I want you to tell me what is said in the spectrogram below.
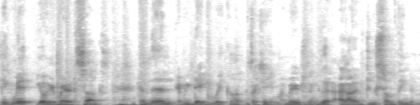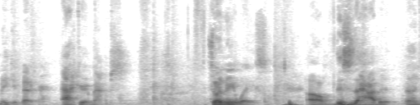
admit, yo, your marriage sucks. And then every day you wake up, it's like, hey, my marriage isn't good. I gotta do something to make it better. Accurate maps. So, anyways, um, this is a habit, and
